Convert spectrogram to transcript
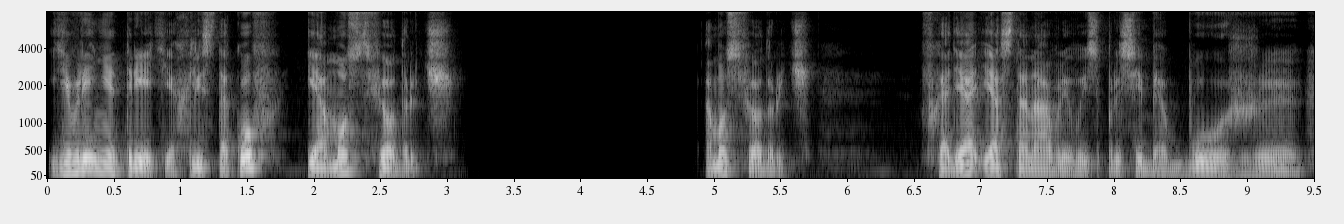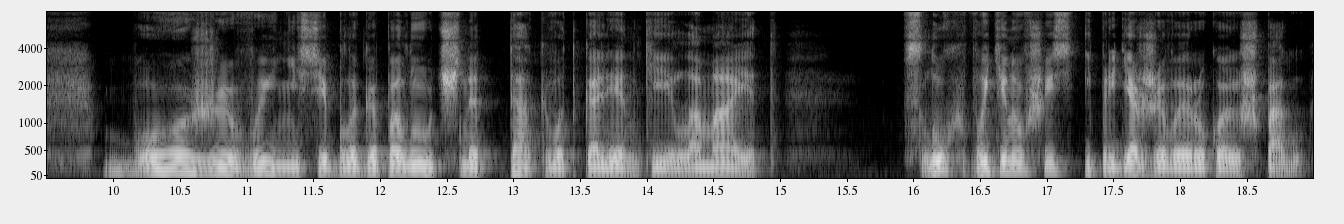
Явление третье. Хлестаков и Амос Федорович. Амос Федорович, входя и останавливаясь про себя. «Боже, Боже, вынеси благополучно, так вот коленки и ломает!» Вслух, вытянувшись и придерживая рукой шпагу.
